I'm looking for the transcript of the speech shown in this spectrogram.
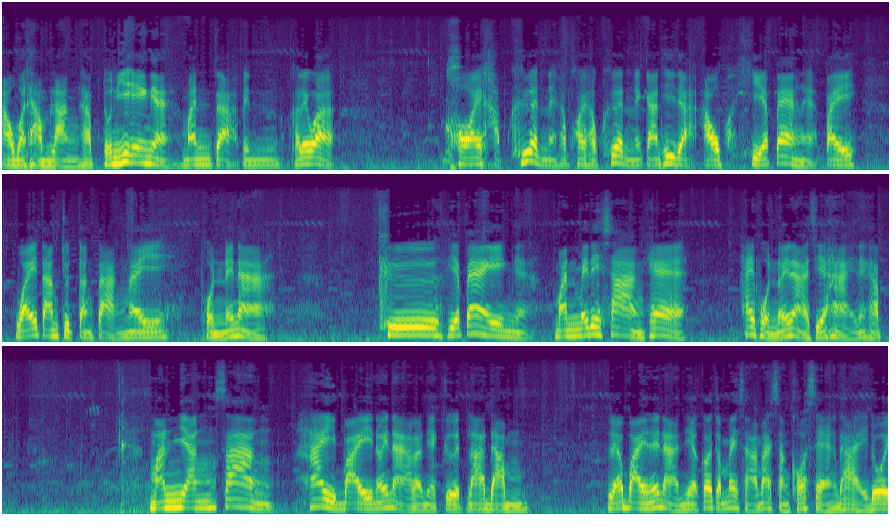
เอามาทำรังครับ ตัวนี้เองเนี่ยมันจะเป็นเขาเรียกว่า คอยขับเคลื่อนนะครับคอยขับเคลื่อนในการที่จะเอาเคี้ยแป้งเนี่ยไปไว้ตามจุดต่างๆ ในผลในหนา คือเพี้ยแป้งเองเนี่ยมันไม่ได้สร้างแค่ให้ผลน้อยหนาเสียหายนะครับ มันยังสร้างให้ใบน้อยหนาเราเนี่ยเกิดราดำแล้วใบน้อยหนาเนี่ยก็จะไม่สามารถสังเคราะห์แสงได้ โดย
